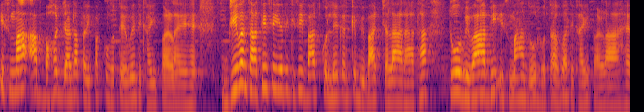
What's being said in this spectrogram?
इस माह आप बहुत ज़्यादा परिपक्व होते हुए दिखाई पड़ रहे हैं। जीवन साथी से यदि किसी बात को लेकर के विवाद चला आ रहा था तो वो विवाह भी इस माह दूर होता हुआ दिखाई पड़ रहा है।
